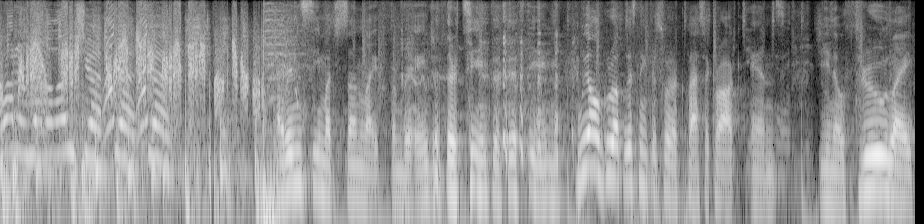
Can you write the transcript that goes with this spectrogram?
What a revelation. Yeah, yeah. I didn't see much sunlight from the age of 13 to 15. we all grew up listening to sort of classic rock and you know, through like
